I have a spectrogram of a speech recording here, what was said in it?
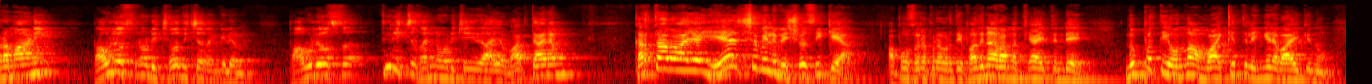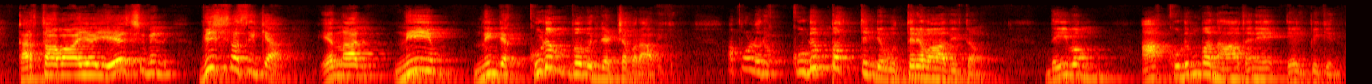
പ്രമാണി പൗലോസിനോട് ചോദിച്ചതെങ്കിലും പൗലോസ് തിരിച്ചു തന്നോട് ചെയ്തതായ വാഗ്ദാനം കർത്താവായ യേശുവിൽ വിശ്വസിക്കുക. അപ്പോ പ്രവൃത്തി പതിനാറാം അധ്യായത്തിന്റെ മുപ്പത്തി ഒന്നാം വാക്യത്തിൽ ഇങ്ങനെ വായിക്കുന്നു. കർത്താവായ യേശുവിൽ വിശ്വസിക്ക എന്നാൽ നീയും നിന്റെ കുടുംബവും രക്ഷ പ്രാപിക്കും അപ്പോൾ ഒരു കുടുംബത്തിന്റെ ഉത്തരവാദിത്തം ദൈവം ആ കുടുംബനാഥനെ ഏൽപ്പിക്കുന്നു.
